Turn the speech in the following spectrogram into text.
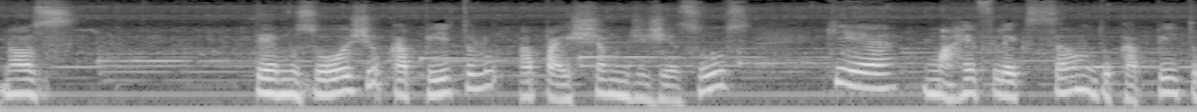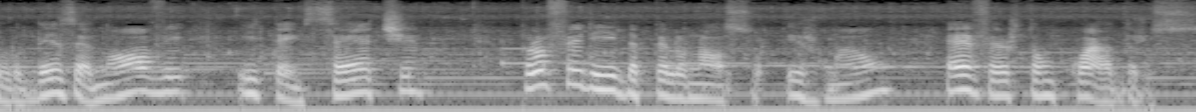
nós temos hoje o capítulo A Paixão de Jesus, que é uma reflexão do capítulo 19, item 7, proferida pelo nosso irmão Everton Quadros,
